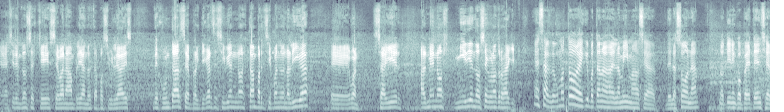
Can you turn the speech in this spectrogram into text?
Es decir entonces que se van ampliando estas posibilidades de juntarse, de practicarse, si bien no están participando en la liga, eh, bueno, seguir al menos midiéndose con otros equipos. Exacto, como todos los equipos están en la misma, o sea, de la zona, no tienen competencia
